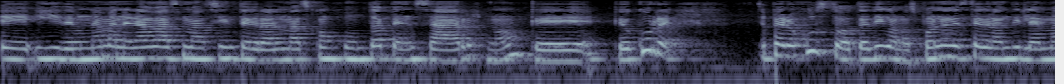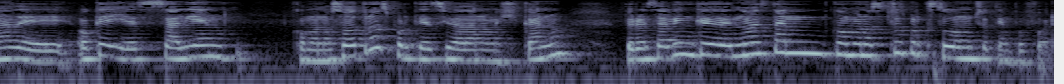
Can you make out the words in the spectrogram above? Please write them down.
eh, y de una manera más, más integral, más conjunta, pensar, ¿no? ¿Qué, ¿Qué ocurre? Pero justo, te digo, nos ponen este gran dilema de, ok, es alguien como nosotros porque es ciudadano mexicano, pero es alguien que no es tan como nosotros porque estuvo mucho tiempo fuera.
